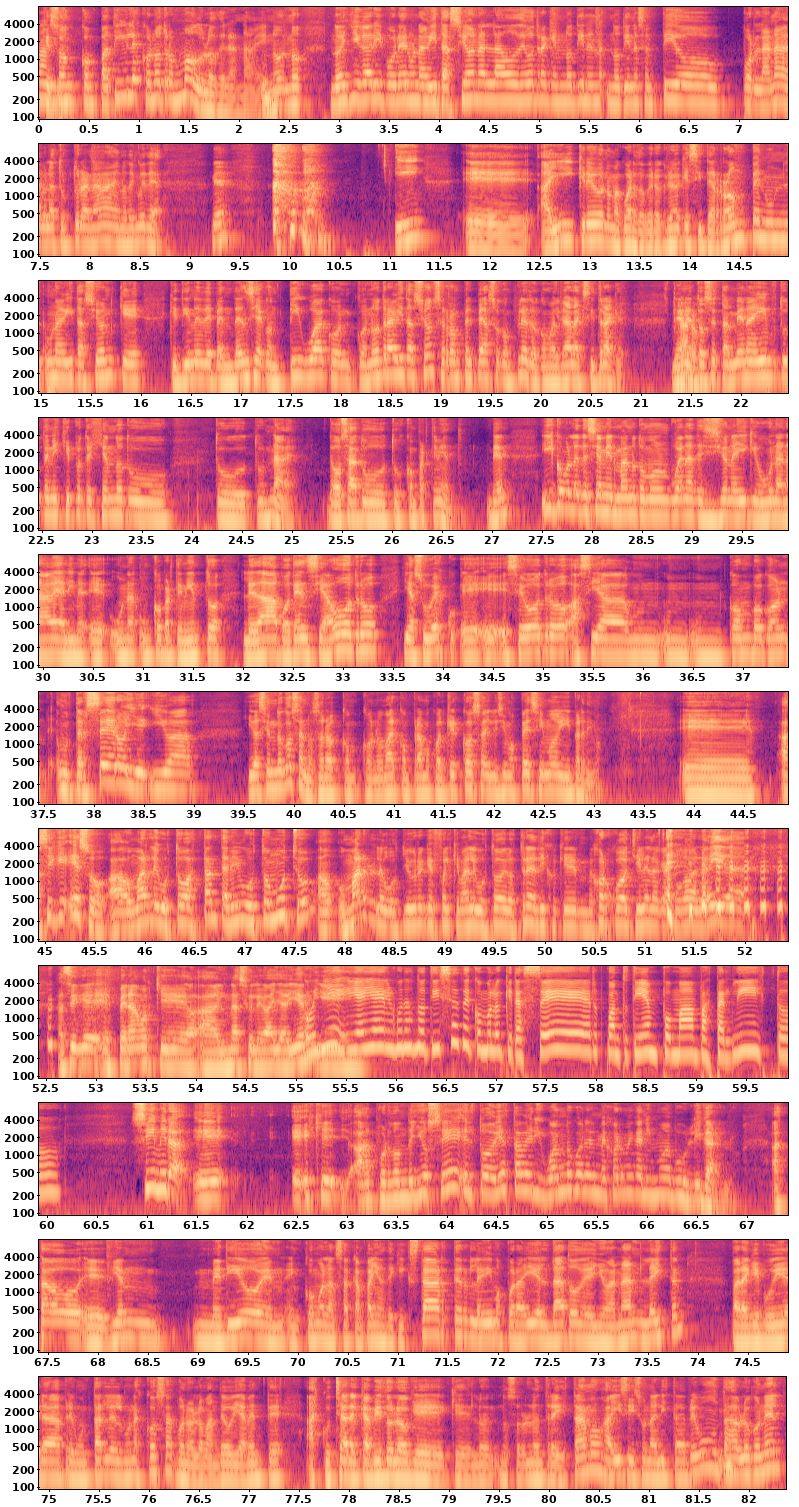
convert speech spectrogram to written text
que son compatibles con otros módulos de las naves. Y No, no, no es llegar y poner una habitación al lado de otra que no tiene, no tiene sentido por la nave, por la estructura de la nave, no tengo idea. Bien. y eh, ahí creo, no me acuerdo, pero creo que si te rompen un- una habitación que, que tiene dependencia contigua con, con otra habitación, se rompe el pedazo completo, como el Galaxy Tracker. Bien, Claro. entonces también ahí tú tenés que ir protegiendo tu, tu- tus naves, o sea, tu- tus compartimientos. Bien, y como les decía, mi hermano tomó buenas decisiones ahí que una nave, eh, una- un compartimiento le daba potencia a otro, y a su vez eh, eh, ese otro hacía un, un- un combo con un tercero y iba, iba haciendo cosas. Nosotros con, con Omar compramos cualquier cosa y lo hicimos pésimo y perdimos. Eh, así que eso, a Omar le gustó bastante, a mí me gustó mucho. A Omar le gustó, yo creo que fue el que más le gustó de los tres, dijo que es el mejor juego chileno que ha jugado en la vida. Así que esperamos que a Ignacio le vaya bien. Oye, y, ¿y hay algunas noticias de cómo lo quiere hacer? ¿Cuánto tiempo más va a estar listo? Sí, mira, eh, es que ah, por donde yo sé, él todavía está averiguando cuál es el mejor mecanismo de publicarlo. Ha estado eh, bien metido en, en cómo lanzar campañas de Kickstarter. Le dimos por ahí el dato de Johanan Leighton para que pudiera preguntarle algunas cosas. Bueno, lo mandé obviamente a escuchar el capítulo que, que lo- nosotros lo entrevistamos. Ahí se hizo una lista de preguntas, habló con él.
